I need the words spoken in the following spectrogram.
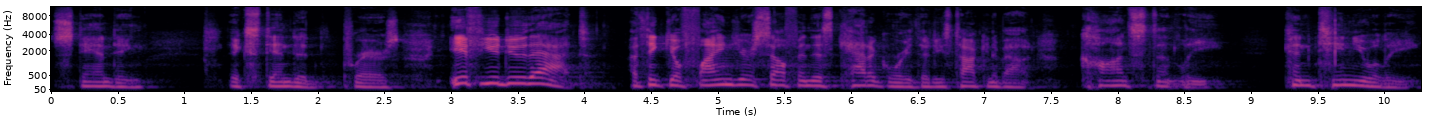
standing, extended prayers. If you do that, I think you'll find yourself in this category that he's talking about constantly, continually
